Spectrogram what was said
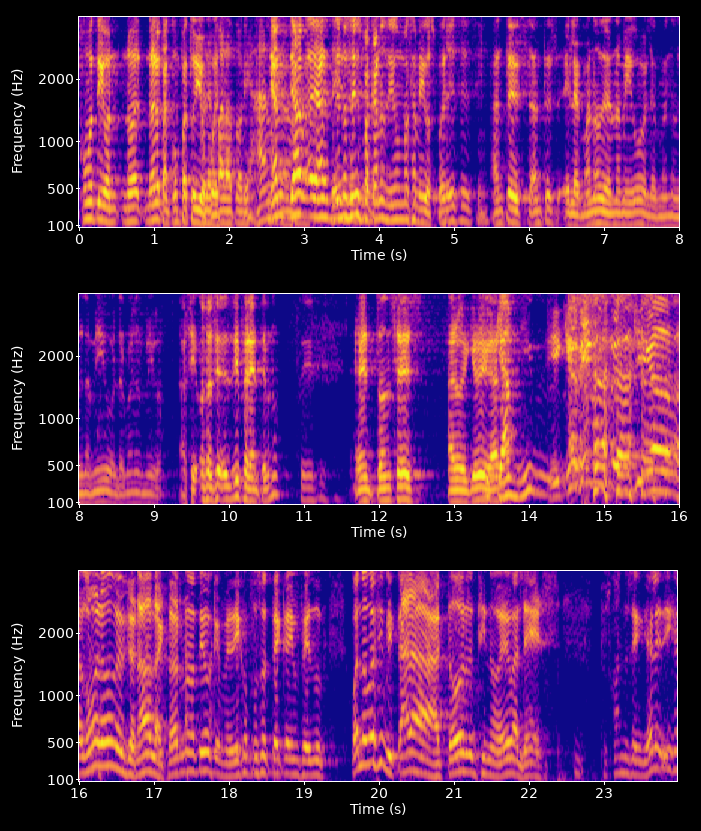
¿cómo te digo? No, no era tan compa tuyo, pues. Preparatoriano, Ya, ya, ya sí, de unos sí, años sí. para acá nos hicimos más amigos, pues. Sí, sí, sí. Antes, antes, el hermano de un amigo, el hermano de un amigo, el hermano de un amigo. Así, o sea, es diferente, ¿no? Sí, sí. Entonces, a lo que quiero llegar. Y qué amigo. Y qué amigo, pues. ¿Cómo lo hemos mencionado al actor? No, digo que me dijo, puso teca ahí en Facebook. ¿Cuándo vas a invitar a actor Sinoé Valdés? Pues cuando se, ya le dije,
